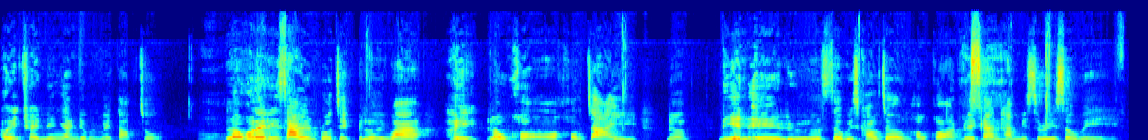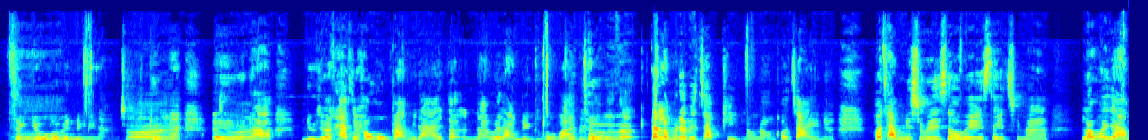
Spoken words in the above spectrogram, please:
เอ้ยเทรนนิ่งอย่างเดียวมันไม่ตอบโจทย์อ๋อเราก็เลยดีไซน์เป็นโปรเจกต์ไปเลยว่าเฮ้ยเราขอเข้าใจเนอะ DNA หรือ Service Culture ของเขาก่อน ด้วยการทำ Mystery Survey ซึ่งอยู่ก็เป็นหนึ่งในนั้นใช่ถูกไหมเออใช่นะคะอยู่จะแทบจะเข้าโครงการไม่ได้แต่ณเวลาหนึ่งคเพราะงว่าเก็บไปเธหมดอแล้วแหละแต่เราไม่ได้ไปจับผิดน้องๆเข้าใจเนอะพอทำ Mystery Survey เสร็จใช่ไหมเราพยายาม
